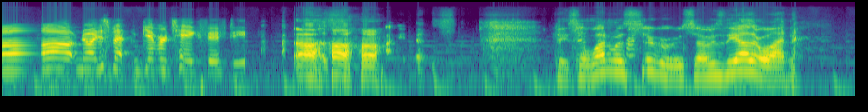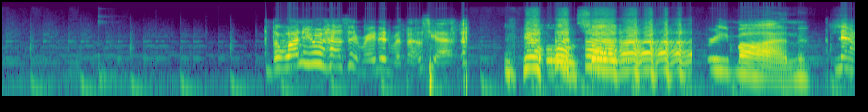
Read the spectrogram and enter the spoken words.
Oh, oh, no, I just meant give or take 50. Oh, Yes. Okay, so one was Suguru, so who's the other one? The one who hasn't rated with us yet. Oh, so- Fremon. Now,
